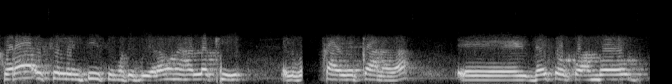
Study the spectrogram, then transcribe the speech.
fuera excelentísimo si pudiéramos dejarlo aquí, el website de Canadá, eh, de hecho, cuando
